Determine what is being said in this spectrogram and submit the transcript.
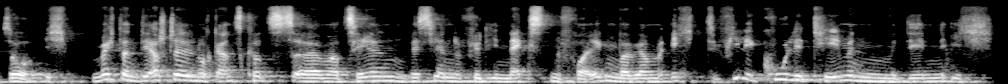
So, ich möchte an der Stelle noch ganz kurz äh, erzählen, ein bisschen für die nächsten Folgen, weil wir haben echt viele coole Themen, mit denen ich,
